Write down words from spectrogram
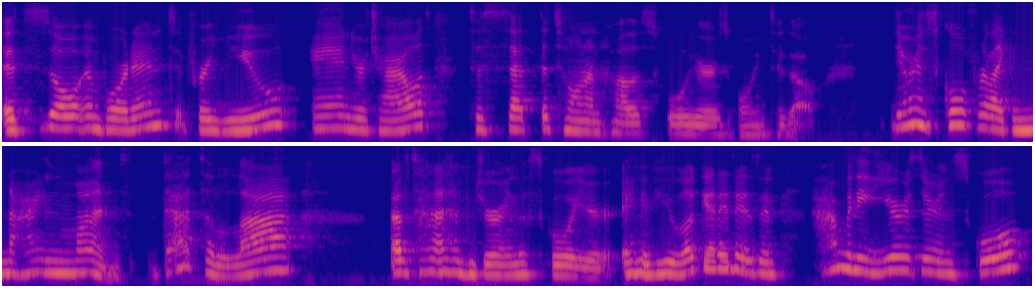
it's so important for you and your child to set the tone on how the school year is going to go. They're in school for like 9 months. That's a lot of time during the school year and if you look at it as in how many years they're in school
